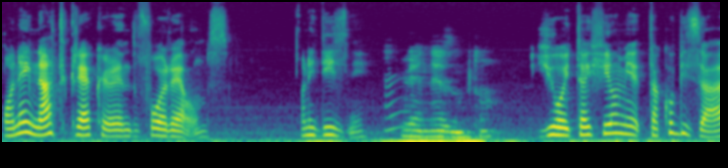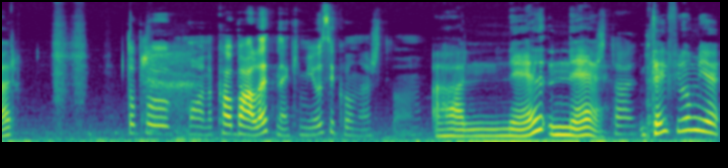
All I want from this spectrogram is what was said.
Onaj Nutcracker and the Four Realms. Onaj Disney. E, ne znam to. Joj, taj film je tako bizar. To po, ono, kao balet, neki musical, nešto, ono. A ne, ne. Šta je? Taj film je...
